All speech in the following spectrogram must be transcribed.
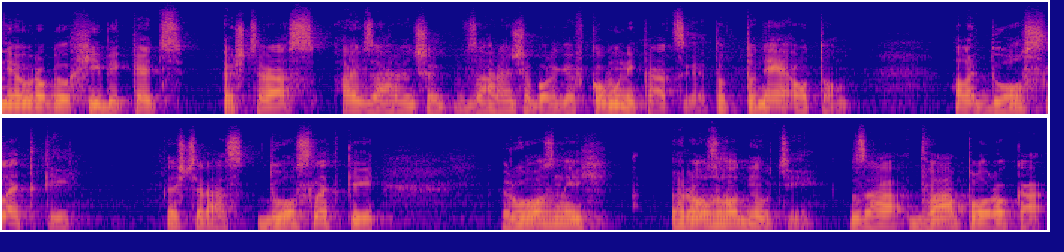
neurobil chyby, keď ešte raz aj v zahraničnej, v zahraničnej politike, v komunikácie. To, to nie je o tom. Ale dôsledky, ešte raz, dôsledky rôznych rozhodnutí, za 2,5 roka,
